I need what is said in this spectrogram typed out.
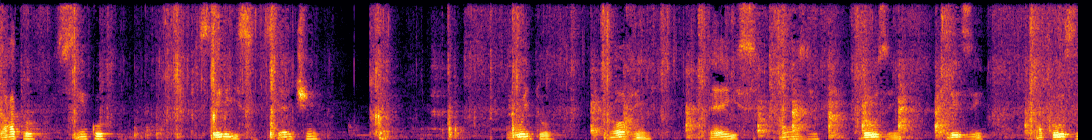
quatro, cinco, seis, sete, oito, nove, dez, onze, doze, treze, 14,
